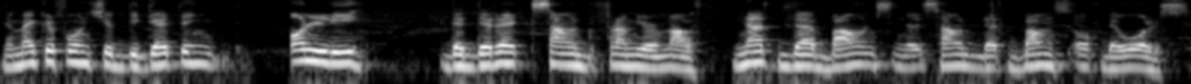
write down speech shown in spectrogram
the microphone should be getting only the direct sound from your mouth, not the bounce, the sound that bounce off the walls.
